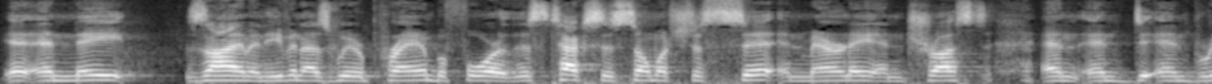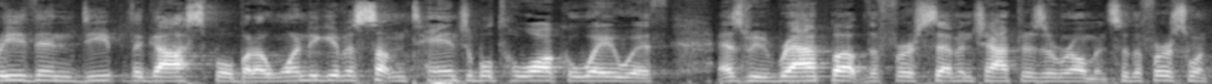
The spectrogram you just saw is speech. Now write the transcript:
and Nate Zion, even as we were praying before, this text is so much to sit and marinate and trust and, and, and breathe in deep the gospel. But I wanted to give us something tangible to walk away with as we wrap up the first seven chapters of Romans. So, the first one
